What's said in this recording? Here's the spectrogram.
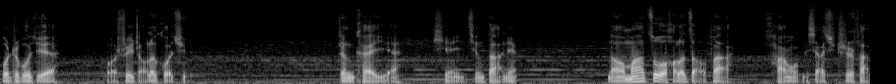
不知不觉，我睡着了过去。睁开眼，天已经大亮。老妈做好了早饭，喊我们下去吃饭。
